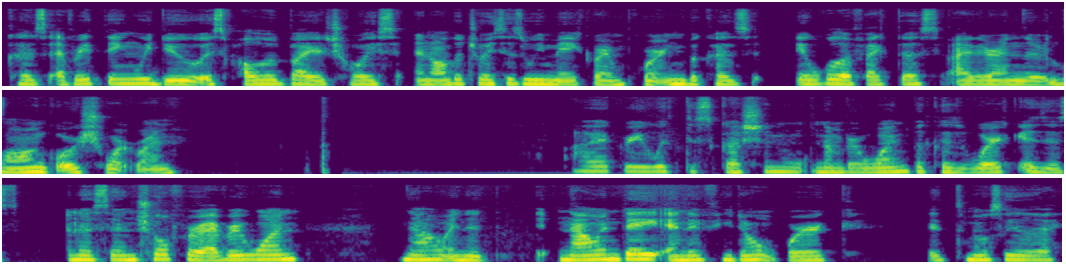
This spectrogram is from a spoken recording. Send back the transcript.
because everything we do is followed by a choice, and all the choices we make are important because it will affect us either in the long or short run. I agree with discussion number one because work is an essential for everyone now in a now and day, and if you don't work, it's mostly li-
